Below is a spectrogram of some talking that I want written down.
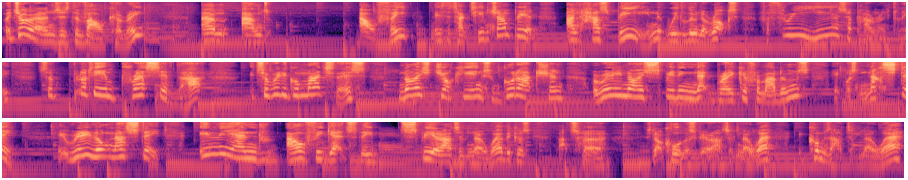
Victoria Adams is the Valkyrie, um, and Alfie is the tag team champion and has been with Luna Rocks for three years apparently. So bloody impressive that. It's a really good match, this. Nice jockeying, some good action, a really nice spinning neck breaker from Adams. It was nasty. It really looked nasty. In the end, Alfie gets the spear out of nowhere because that's her. It's not called the spear out of nowhere, it comes out of nowhere.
